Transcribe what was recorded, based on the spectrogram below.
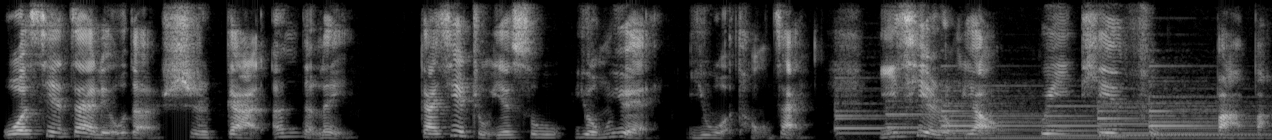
我现在流的是感恩的泪，感谢主耶稣永远与我同在，一切荣耀归天父爸爸。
